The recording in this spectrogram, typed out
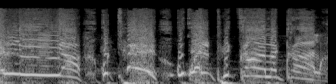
eliya kuthe ukweliphi cala qala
